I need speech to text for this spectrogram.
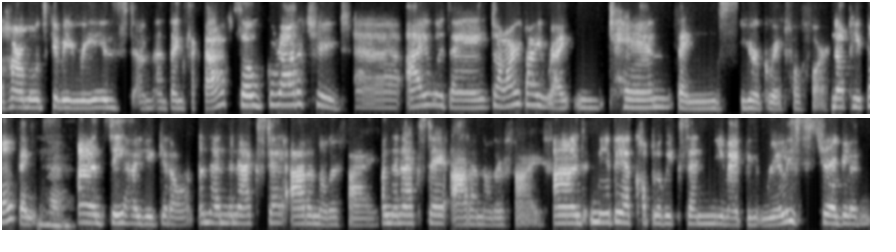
hormones can be raised and, and things like that. So gratitude. Uh, I would say start by writing ten things you're grateful for, not people, things, yeah. and see how you get on. And then the next day add another five, and the next day add another five, and maybe a couple of weeks in you might be really struggling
